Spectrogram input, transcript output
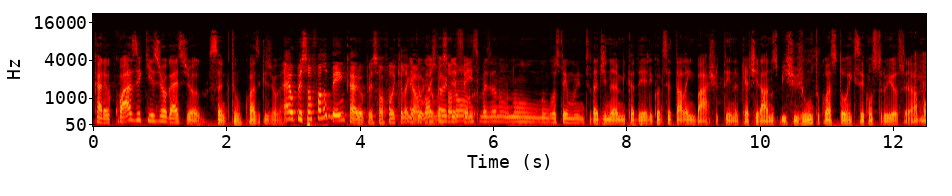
Cara, eu quase quis jogar esse jogo, Sanctum, quase quis jogar. É, o pessoal fala bem, cara. O pessoal fala que é É legal. que eu o gosto de jogo. Tower só não- Defense, mas eu não, não, não gostei muito da dinâmica dele quando você tá lá embaixo tendo que atirar nos bichos junto com as torres que você construiu. Você, ah, bom,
